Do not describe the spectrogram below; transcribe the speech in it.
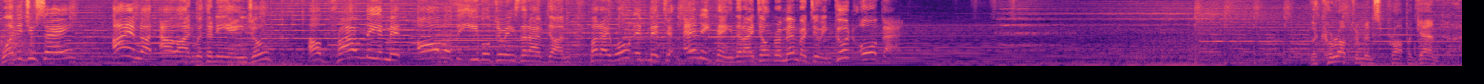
What did you say? I am not allied with any angel. I'll proudly admit all of the evil doings that I've done, but I won't admit to anything that I don't remember doing, good or bad. The Corrupternment's propaganda.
